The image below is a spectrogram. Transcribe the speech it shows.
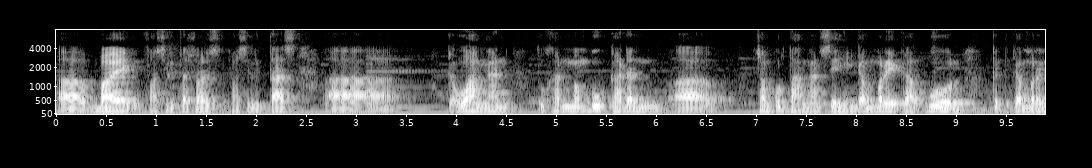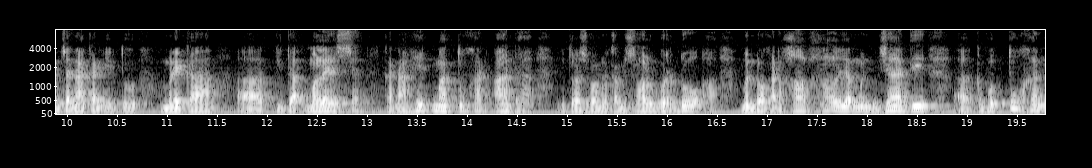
uh, baik fasilitas-fasilitas uh, keuangan. Tuhan membuka dan uh, campur tangan sehingga mereka pun ketika merencanakan itu mereka uh, tidak meleset karena hikmat Tuhan ada. Itulah sebabnya kami selalu berdoa, mendoakan hal-hal yang menjadi uh, kebutuhan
